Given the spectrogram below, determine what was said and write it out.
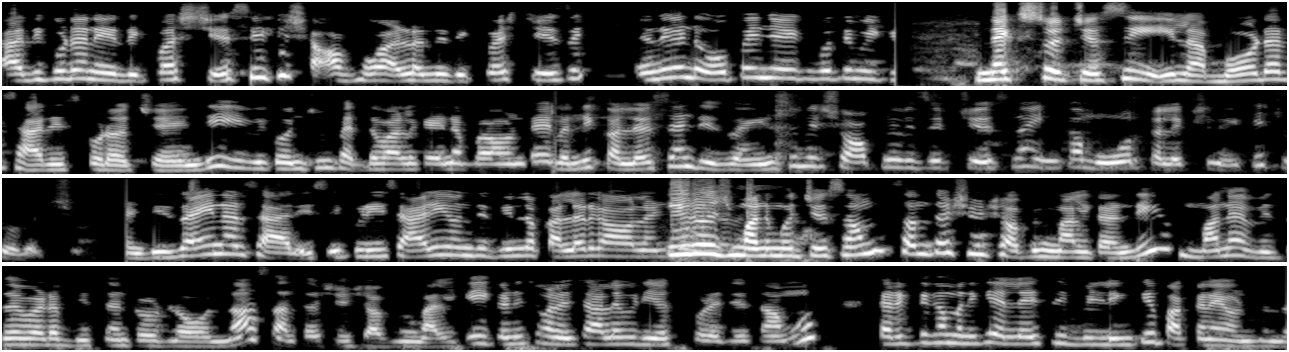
అది కూడా నేను రిక్వెస్ట్ చేసి షాప్ వాళ్ళని రిక్వెస్ట్ చేసి ఎందుకంటే ఓపెన్ చేయకపోతే మీకు నెక్స్ట్ వచ్చేసి ఇలా బోర్డర్ శారీస్ కూడా వచ్చాయండి. ఇవి కొంచెం పెద్దవాళ్ళకైనా బాగుంటాయి. ఇవన్నీ కలర్స్ అండ్ డిజైన్స్. మీరు షాప్ని విజిట్ చేసినా ఇంకా మోర్ కలెక్షన్ అయితే చూడొచ్చు. డిజైనర్ శారీస్. ఇప్పుడు ఈ శారీ ఉంది. దీనిలో కలర్ కావాలంటే ఈ రోజు మనం వచ్చేసాం సంతోషం షాపింగ్ మాల్ కండి మన విజయవాడ బిసెంట్ రోడ్లో ఉన్న సంతోషం షాపింగ్ మాల్కి. ఇక్కడ నుంచి మనం చాలా వీడియోస్ కూడా చేసాము. కరెక్ట్గా మనకి ఎల్ఐసి బిల్డింగ్కి పక్కనే ఉంటుంది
